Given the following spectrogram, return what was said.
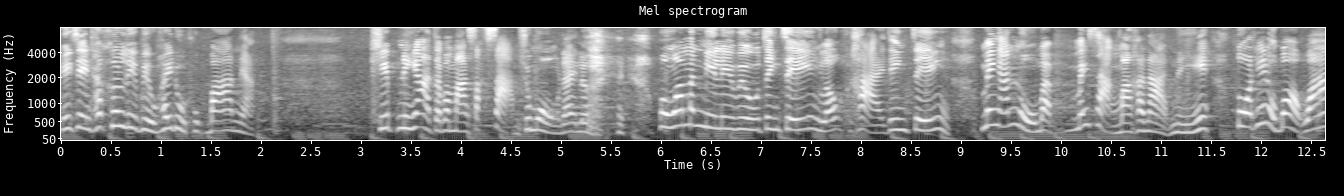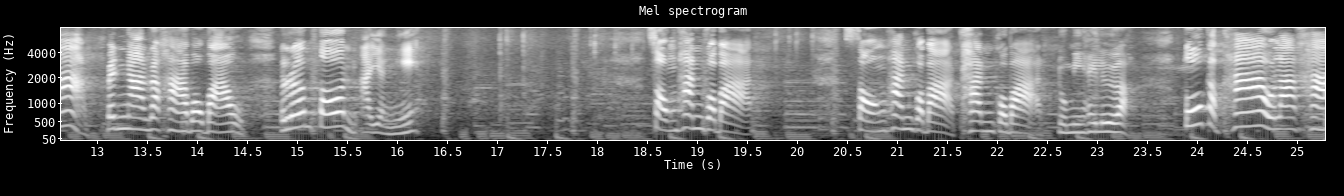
จริงๆ ถ้าขึ้นรีวิวให้ดูทุกบ้านเนี่ย คลิปนี้อาจจะประมาณสัก 3 ชั่วโมงได้เลย เพราะว่ามันมีรีวิวจริง ๆ แล้วขายจริง ๆ ไม่งั้นหนูแบบไม่สั่งมาขนาดนี้ ตัวที่หนูบอกว่าเป็นงานราคาเบาๆ เริ่มต้นอะอย่างนี้ 2,000 กว่าบาท 2,000 กว่าบาทพันกว่าบาท หนูมีให้เลือกตู้กับข้าวราคา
